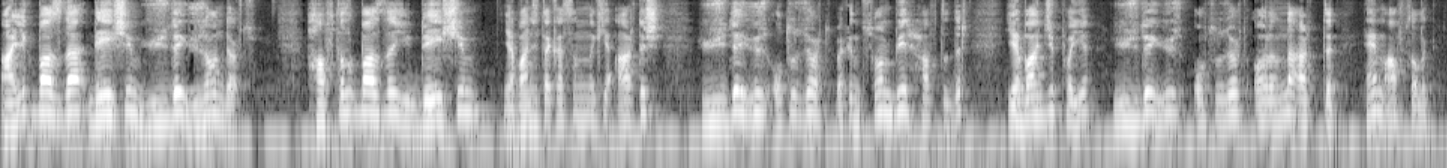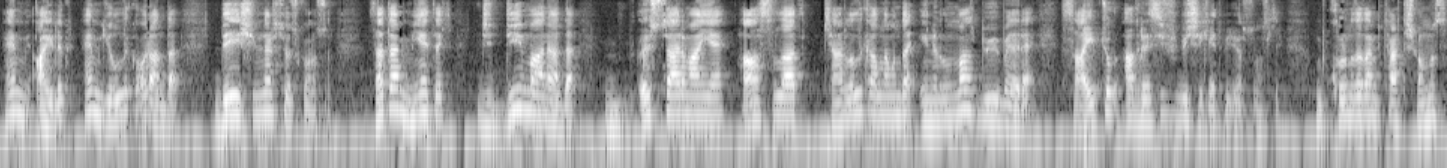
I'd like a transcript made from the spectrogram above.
Aylık bazda değişim %114. Haftalık bazda değişim yabancı takasındaki artış %134. Bakın son bir haftadır yabancı payı %134 oranında arttı. Hem haftalık hem aylık hem yıllık oranda değişimler söz konusu. Zaten Miatek ciddi manada öz sermaye, hasılat, karlılık anlamında inanılmaz büyümelere sahip çok agresif bir şirket biliyorsunuz ki. Bu konuda zaten bir tartışmamız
